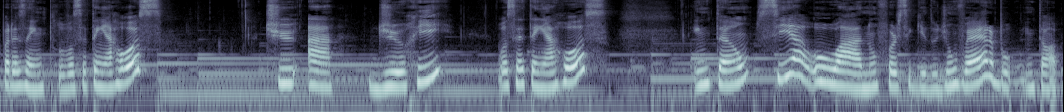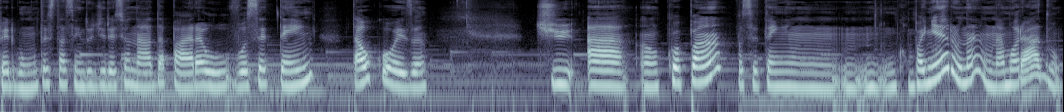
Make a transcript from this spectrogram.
por exemplo, você tem arroz. Tu as du riz, você tem arroz. Então, se a, o a não for seguido de um verbo, então a pergunta está sendo direcionada para o você tem tal coisa. Tu as un copain, você tem um, um, um companheiro, né? Um namorado.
